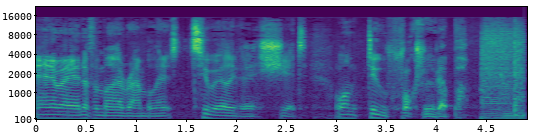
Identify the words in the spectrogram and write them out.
Anyway, enough of my rambling. It's too early for this shit. One, two, fuck it up.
